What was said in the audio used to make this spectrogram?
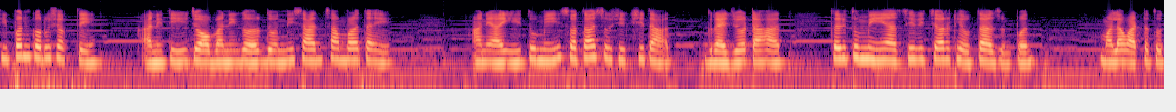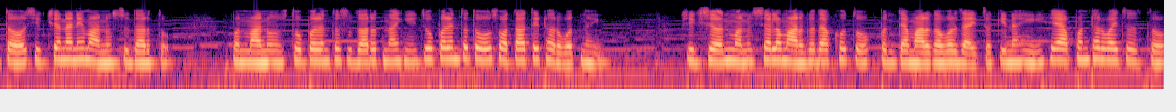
ती पण करू शकते. आणि ती जॉब आणि घर दोन्ही शांत सांभाळत आहे. आणि आई तुम्ही स्वतः सुशिक्षित आहात. ग्रॅज्युएट आहात तरी तुम्ही असे विचार ठेवता अजून पण. मला वाटत होतं शिक्षणाने माणूस सुधारतो पण माणूस तोपर्यंत सुधारत नाही जोपर्यंत तो स्वतः ते ठरवत नाही. शिक्षण मनुष्याला मार्ग दाखवतो पण त्या मार्गावर जायचं की नाही हे आपण ठरवायचं असतं.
